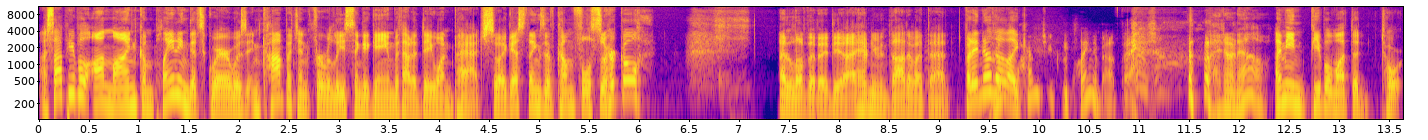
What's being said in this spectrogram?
I saw people online complaining that Square was incompetent for releasing a game without a day one patch, so I guess things have come full circle. I love that idea. I haven't even thought about that. But I know that, like, why would you complain about that? I don't know. I mean, people want the tor-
